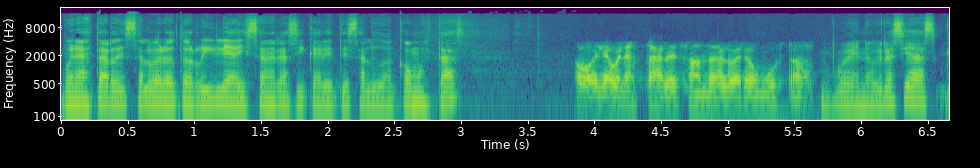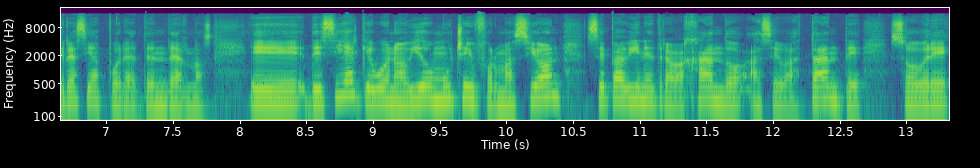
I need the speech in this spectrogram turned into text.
buenas tardes. Álvaro Torrilla y Sandra Sicarete saludan. ¿Cómo estás? Hola, buenas tardes, Sandra Álvaro, un gusto. Bueno, gracias, gracias por atendernos. Eh, decía que bueno, ha habido mucha información. CEPA viene trabajando hace bastante sobre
